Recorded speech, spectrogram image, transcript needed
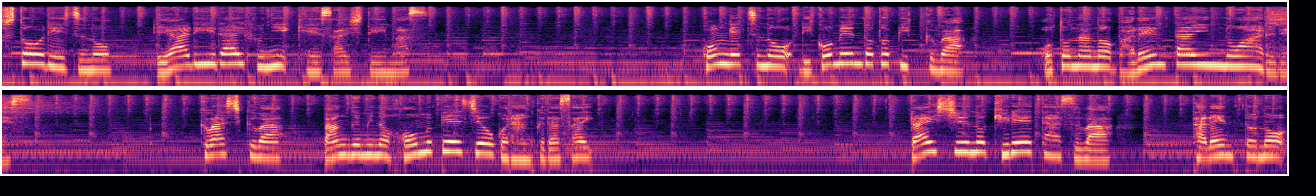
ストーリーズのエアリーライフに掲載しています。今月のリコメンドトピックは大人のバレンタインノワールです。詳しくは番組のホームページをご覧ください。来週のキュレーターズはタレントの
